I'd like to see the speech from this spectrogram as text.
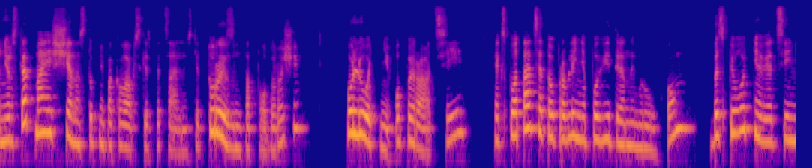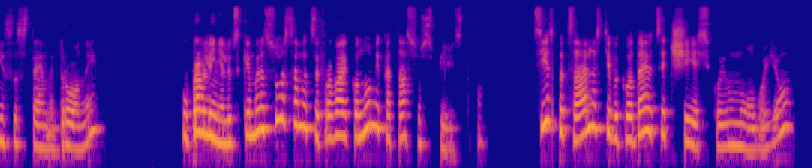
університет має ще наступні бакалаврські спеціальності: туризм та подорожі, польотні операції, експлуатація та управління повітряним рухом, безпілотні авіаційні системи, дрони, управління людськими ресурсами, цифрова економіка та суспільство. Ці спеціальності викладаються чеською мовою.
